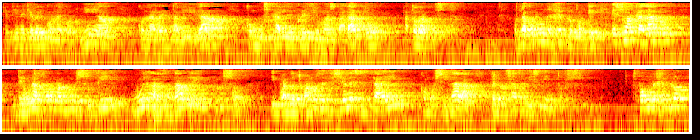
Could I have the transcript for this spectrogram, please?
que tiene que ver con la economía, con la rentabilidad, con buscar el precio más barato a toda costa. Os voy a poner un ejemplo porque eso ha calado de una forma muy sutil, muy razonable incluso, y cuando tomamos decisiones está ahí como si nada, pero nos hace distintos. Os pongo un ejemplo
